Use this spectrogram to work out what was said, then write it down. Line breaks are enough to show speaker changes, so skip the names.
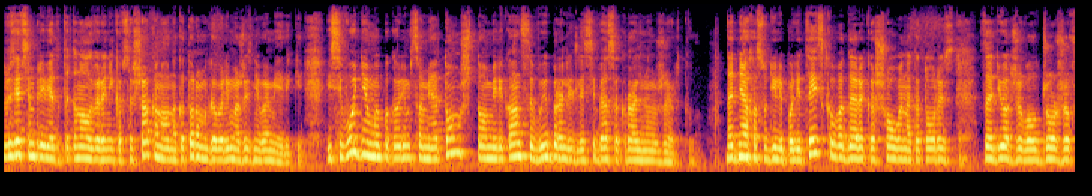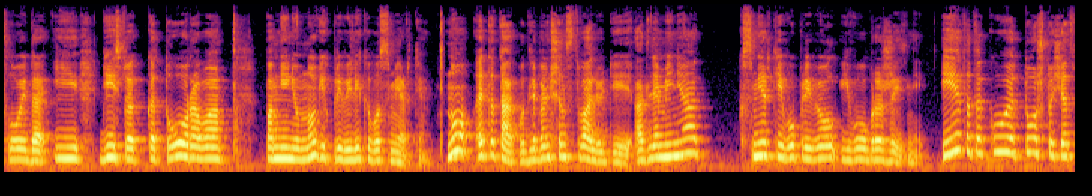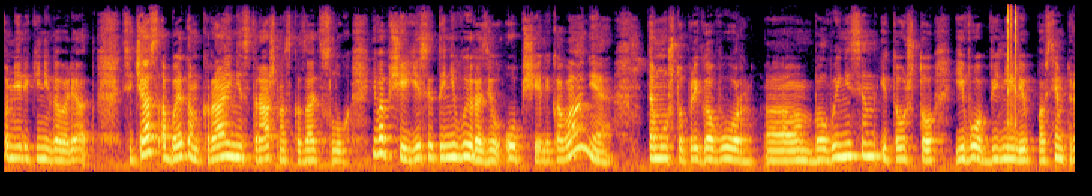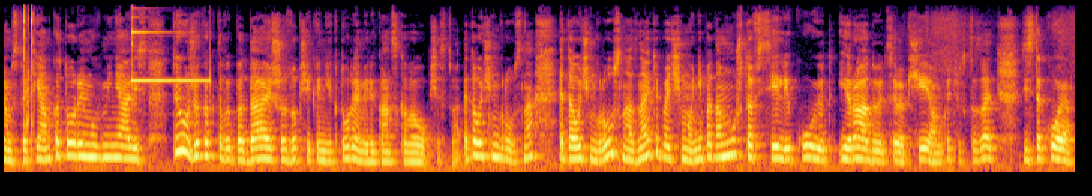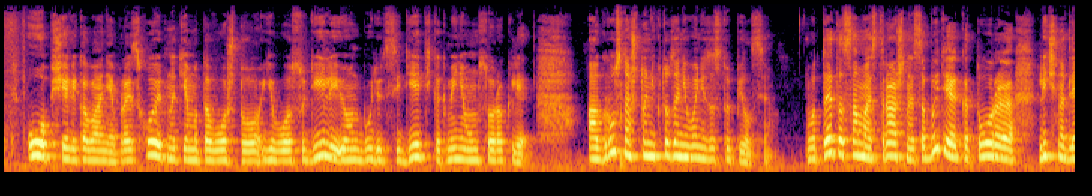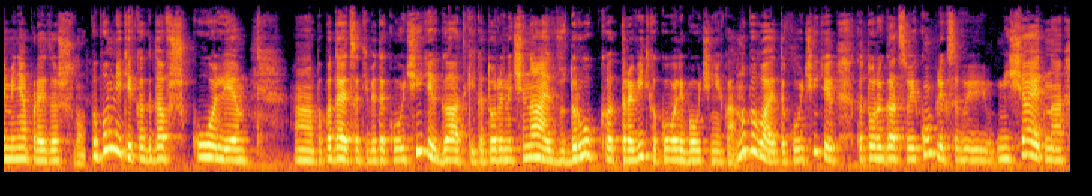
Друзья, всем привет! Это канал Вероника в США, канал, на котором мы говорим о жизни в Америке. И сегодня мы поговорим с вами о том, что американцы выбрали для себя сакральную жертву. На днях осудили полицейского Дерека Шоуэна, который задерживал Джорджа Флойда и действия которого, по мнению многих, привели к его смерти. Но это так вот для большинства людей, а для меня к смерти его привел его образ жизни. И это такое то, что сейчас в Америке не говорят. Сейчас об этом крайне страшно сказать вслух. И вообще, если ты не выразил общее ликование, тому, что приговор э, был вынесен, и то, что его обвинили по всем трем статьям, которые ему вменялись, ты уже как-то выпадаешь из общей конъюнктуры американского общества. Это очень грустно. Это очень грустно. А знаете почему? Не потому, что все ликуют и радуются. И вообще, я вам хочу сказать, здесь такое общее ликование происходит на тему того, что его осудили, и он будет сидеть как минимум 40 лет. А грустно, что никто за него не заступился. Вот это самое страшное событие, которое лично для меня произошло. Вы помните, когда в школе а, попадается тебе такой учитель гадкий, который начинает вдруг травить какого-либо ученика. Ну, бывает такой учитель, который гад свои комплексы вымещает на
